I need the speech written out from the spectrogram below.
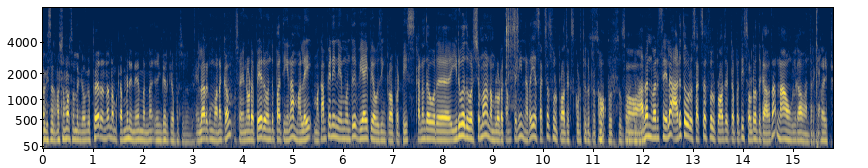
Okay sir first of all சொல்லுங்க. உங்க பேர் என்ன? நம்ம கம்பெனி நேம் என்ன? எங்க இருக்கு அப்படின்னு சொல்லுங்க. எல்லாருக்கும் வணக்கம். ஸோ என்னோட பேர் வந்து பார்த்தீங்கன்னா மலை. நம்ம கம்பெனி நேம் வந்து விஐபி ஹவுசிங் ப்ராப்பர்ட்டிஸ் கடந்த ஒரு இருபது வருஷமாக நம்மளோட கம்பெனி நிறைய சக்ஸஸ்ஃபுல் ப்ராஜெக்ட்ஸ் கொடுத்துக்கிட்டு இருக்கோம். ஸோ அதன் வரிசையில் அடுத்த ஒரு சக்ஸஸ்ஃபுல் ப்ராஜெக்ட்டை பற்றி சொல்கிறதுக்காக தான் நான் உங்களுக்காக வந்திருக்கேன். ரைட்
